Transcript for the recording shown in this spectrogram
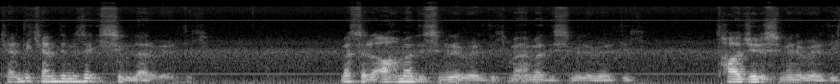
Kendi kendimize isimler verdik. Mesela Ahmet ismini verdik, Mehmet ismini verdik, Tacir ismini verdik,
